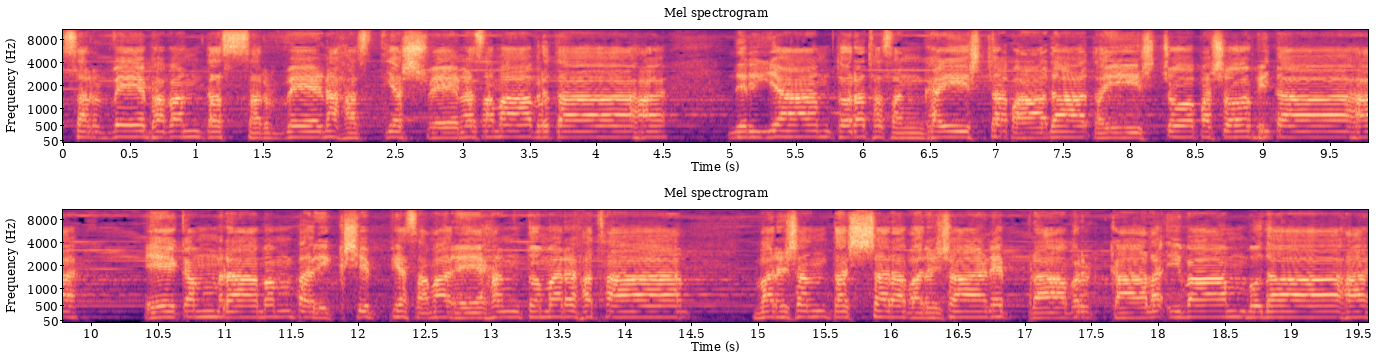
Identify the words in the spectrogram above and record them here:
सर्वे भवन्तः सर्वेण हस्त्यश्वेन समावृताः निर्यान्तु रथसङ्घैश्च पादातैश्चोपशोभिताः एकम् रामम् परिक्षिप्य समरे हन्तुमर्हथा वर्षन्तः शरवर्षाणि प्रावृत्काल इवाम्बुदाः।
